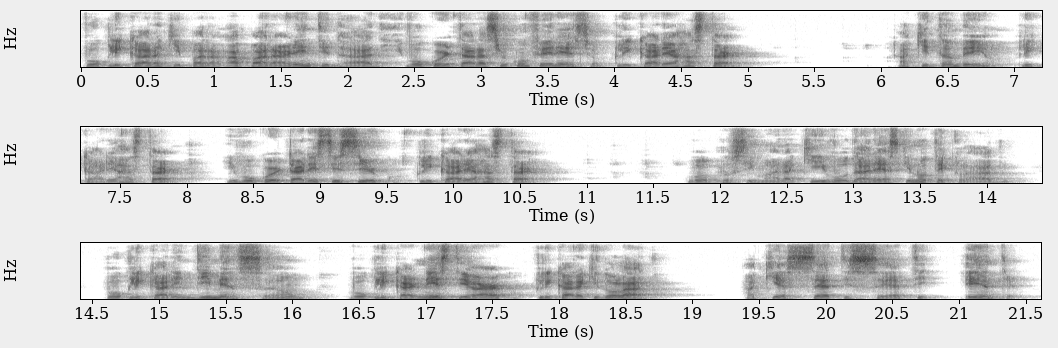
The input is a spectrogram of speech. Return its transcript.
vou clicar aqui para aparar entidade e vou cortar a circunferência, ó, clicar e arrastar. Aqui também, ó, clicar e arrastar. E vou cortar este círculo, clicar e arrastar. Vou aproximar aqui, vou dar ESC no teclado, vou clicar em dimensão, vou clicar neste arco, clicar aqui do lado. Aqui é 77, Enter.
